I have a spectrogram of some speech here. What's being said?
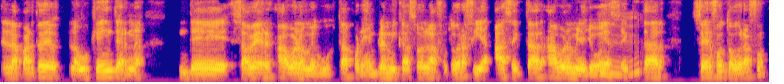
la parte de la búsqueda interna de saber, ah, bueno, me gusta, por ejemplo, en mi caso, la fotografía, aceptar, ah, bueno, mira, yo voy a aceptar ser fotógrafo,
